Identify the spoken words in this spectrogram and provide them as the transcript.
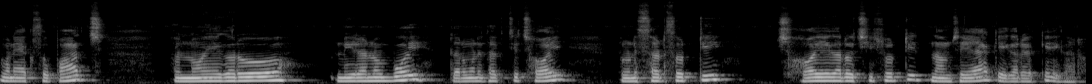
মানে একশো পাঁচ, নয় এগারো নিরানব্বই, তার মানে থাকছে ছয়, তার মানে ষাটষট্টি ছয় এগারো ছিষট্টি, নামছে এক, এগারো একে এগারো।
